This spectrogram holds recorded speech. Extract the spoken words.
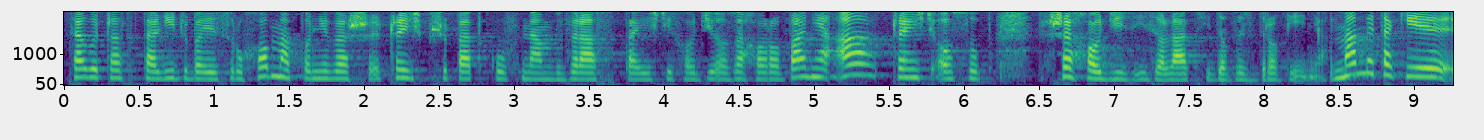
cały czas ta liczba jest ruchoma, ponieważ część przypadków nam wzrasta, jeśli chodzi o zachorowania, a część osób przechodzi z izolacji do wyzdrowienia. Mamy takie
